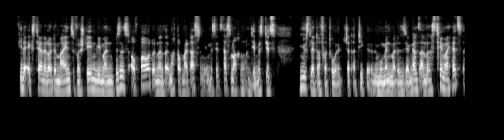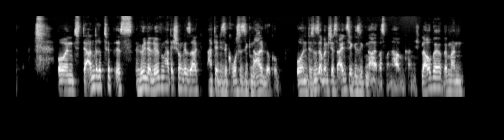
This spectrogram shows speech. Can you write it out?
viele externe Leute meinen zu verstehen, wie man ein Business aufbaut und dann sagt, macht doch mal das und ihr müsst jetzt das machen und ihr müsst jetzt Newsletter vertonen statt Artikel. Moment mal, das ist ja ein ganz anderes Thema jetzt. Und der andere Tipp ist, Höhle der Löwen, hatte ich schon gesagt, hat ja diese große Signalwirkung. Und das ist aber nicht das einzige Signal, was man haben kann. Ich glaube, wenn man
